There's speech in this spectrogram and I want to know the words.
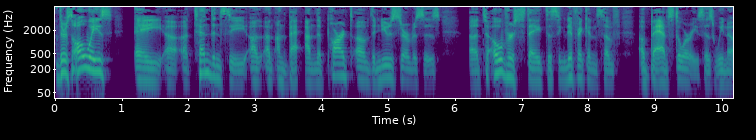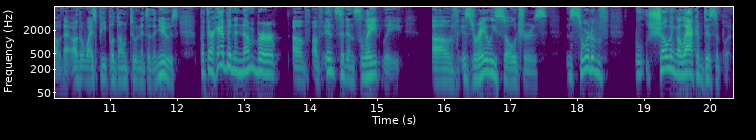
there's always a, a tendency on, on, on the part of the news services uh, to overstate the significance of of bad stories, as we know that otherwise people don't tune into the news. But there have been a number of of incidents lately of Israeli soldiers sort of showing a lack of discipline.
